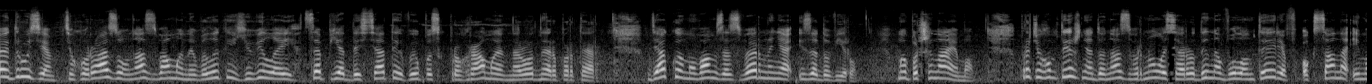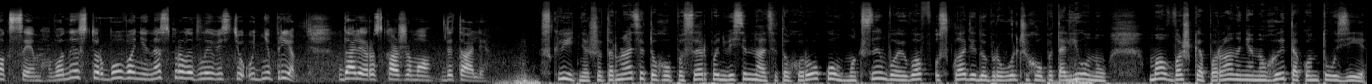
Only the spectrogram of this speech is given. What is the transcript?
Вітаю, друзі! Цього разу у нас з вами невеликий ювілей. Це 50-й випуск програми Народний репортер. Дякуємо вам за звернення і за довіру. Ми починаємо. Протягом тижня до нас звернулася родина волонтерів Оксана і Максим. Вони стурбовані несправедливістю у Дніпрі. Далі розкажемо деталі. З квітня 14 по серпень 18 року Максим воював у складі добровольчого батальйону, мав важке поранення ноги та контузії.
